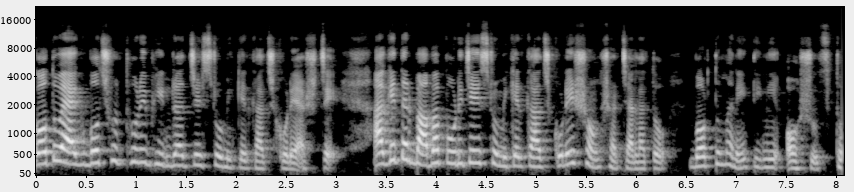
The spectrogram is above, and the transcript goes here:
গত এক বছর ধরে ভিন রাজ্যের শ্রমিকের কাজ করে আসছে। আগে তার বাবা পরিযায়ী শ্রমিকের কাজ করে সংসার চালাতো, বর্তমানে তিনি অসুস্থ।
